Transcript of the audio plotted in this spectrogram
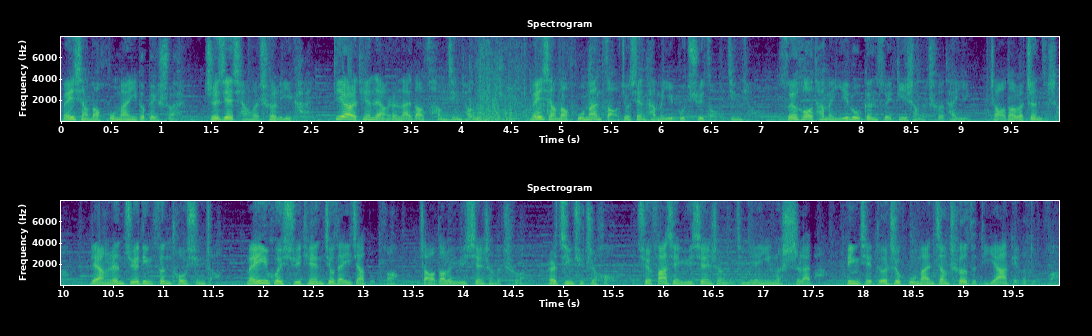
没想到胡蛮一个背摔，直接抢了车离开。第二天，两人来到藏金条的地方，没想到胡蛮早就先他们一步取走了金条。随后，他们一路跟随地上的车胎印，找到了镇子上。两人决定分头寻找。没一会，徐天就在一家赌坊找到了于先生的车，而进去之后，却发现于先生已经连赢了十来把，并且得知胡蛮将车子抵押给了赌坊，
